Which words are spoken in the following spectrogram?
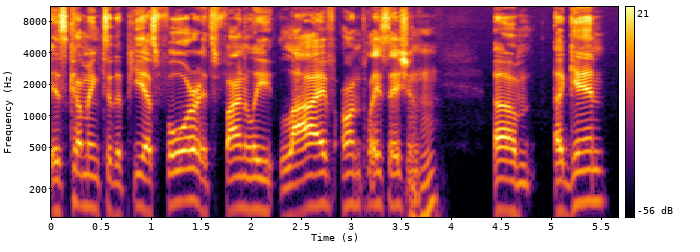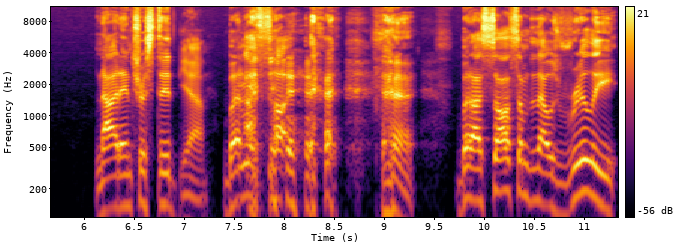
is coming to the PS4. It's finally live on PlayStation. Um, again, not interested. Yeah. But I thought, but I saw something that was really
